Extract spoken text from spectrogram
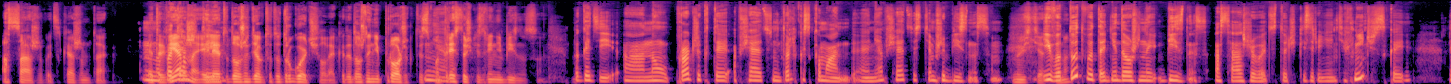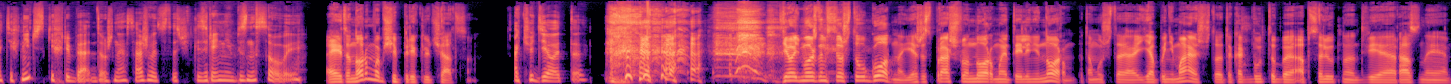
осаживать, скажем так. Ну, это верно? Или это должен делать кто-то другой человек? Это должны не проекты смотреть Нет. с точки зрения бизнеса? Погоди, а, ну, проекты общаются не только с командой, они общаются с тем же бизнесом. Ну, естественно. И вот тут вот они должны бизнес осаживать с точки зрения технической, а технических ребят должны осаживать с точки зрения бизнесовой. А это норм вообще переключаться? А что делать-то? Делать можно все, что угодно. Я же спрашиваю, норм это или не норм, потому что я понимаю, что это как будто бы абсолютно две разные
